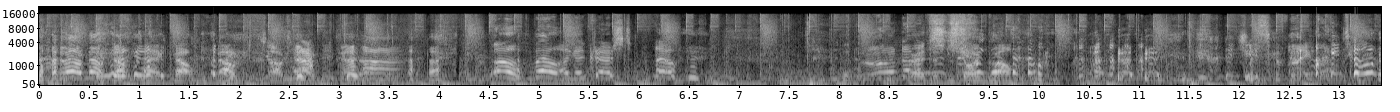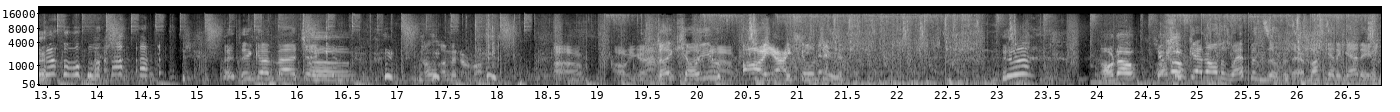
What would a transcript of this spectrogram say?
no, no, no, tag. No, no, no, tag. Oh no! I got crushed. No. Oh, no. All right, this is going well. Did you survive I that? don't know. I think I'm magic. Uh, Oh, I'm in a rock. Uh oh. Oh, you guys. Did I kill you? Oh yeah, I killed you. oh no. You Oh no. keep getting all the weapons over there. I'm not getting any.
